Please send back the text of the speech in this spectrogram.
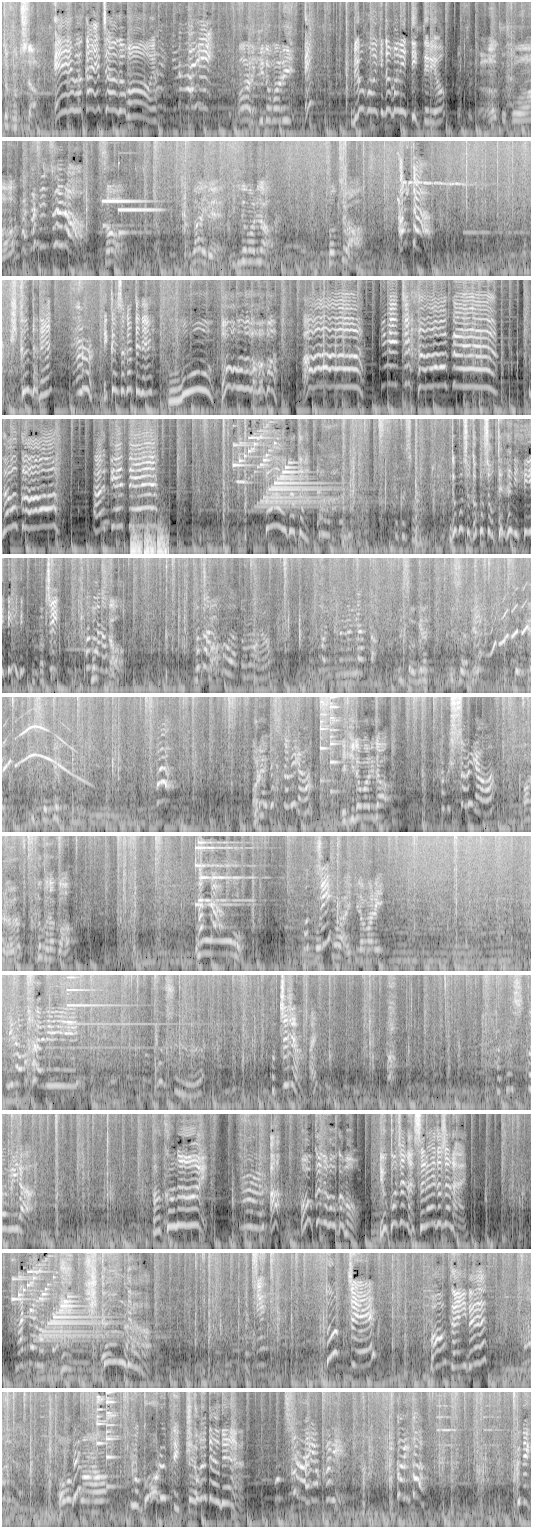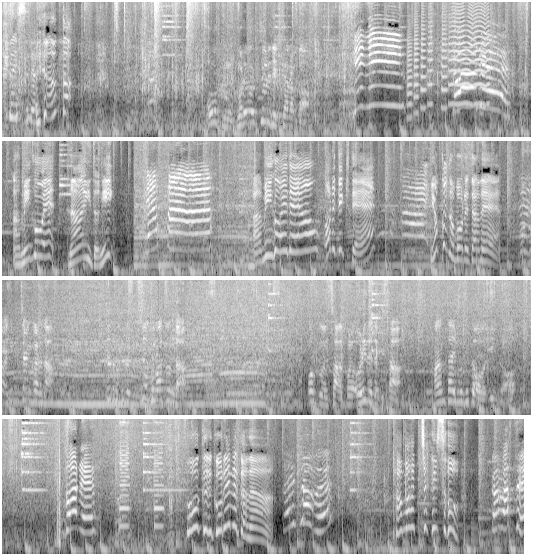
じゃあこっちだ。分かれちゃうのも。う行き止まり。あ行き止まり。え？両方行き止まりって言ってるよ。まさかここは？博士通路。そう。ないね。行き止まりだ。そっちは？あっ引くんだね。た一回下がってね。おーおーっどこそたどこしょどこしょって何？こっちパパの方。パパの方だと思うよ。ここは行き止まりだった急げ急げ急げ急げあれ？隠し扉行き止まりだ。隠し扉はある？どこどこおおこっち？こっちは行き止まり。行き止まり。どうする？こっちじゃない？隠し扉。開かない。うん。あ奥の方かも。横じゃない？スライドじゃない？待って待って。引くんだ。こっち？どっち？奥いるオープン今ゴールって言ったよ。聞こえたよね。こっちじゃない？やっぱり。行こう行こう。くねくねする。やったオープンこれを一人で来たのかニンニンゴール！網越え難易度2やっは網越えだよ。降りてきて。ーはい。よく登れたね。まずはひみちゃんからだ。ちょっと待ってちょっと待つんだ。オープンさこれ降りるときさ反対向くといいぞ。ゴール！奥来れるかな？大丈夫？ハマっちゃいそう。頑張って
